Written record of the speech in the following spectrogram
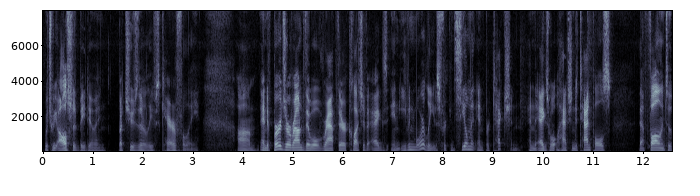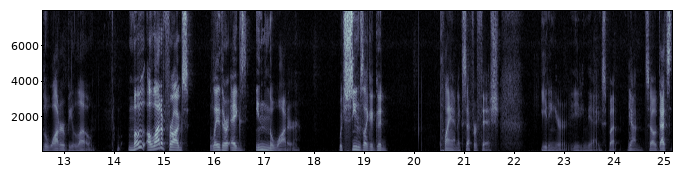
which we all should be doing, but choose their leaves carefully. Um, and if birds are around, they will wrap their clutch of eggs in even more leaves for concealment and protection. And the eggs will hatch into tadpoles that fall into the water below. Mo- a lot of frogs lay their eggs in the water, which seems like a good plan, except for fish eating your eating the eggs. But yeah, so that's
